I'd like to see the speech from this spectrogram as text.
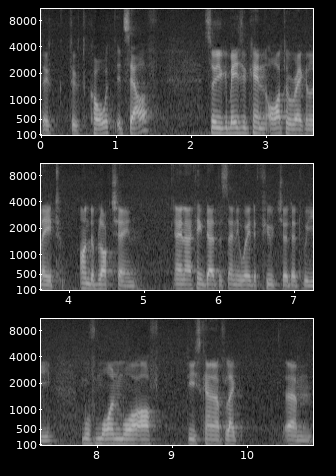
the, the code itself. So you basically can auto-regulate on the blockchain. And I think that is anyway the future that we move more and more of these kind of like um,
